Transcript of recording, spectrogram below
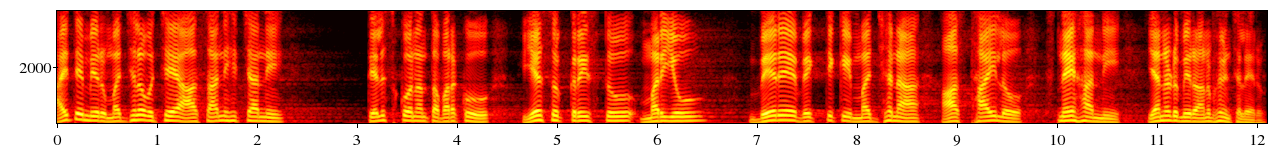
అయితే మీరు మధ్యలో వచ్చే ఆ సాన్నిహిత్యాన్ని తెలుసుకోనంత వరకు యేసుక్రీస్తు మరియు వేరే వ్యక్తికి మధ్యన ఆ స్థాయిలో స్నేహాన్ని ఎన్నడూ మీరు అనుభవించలేరు.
